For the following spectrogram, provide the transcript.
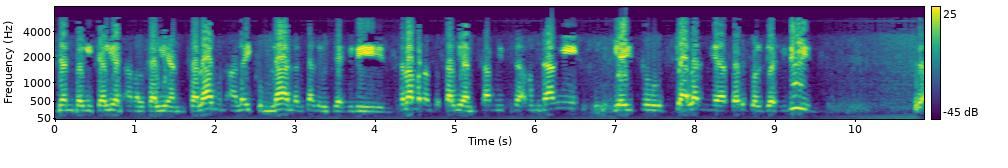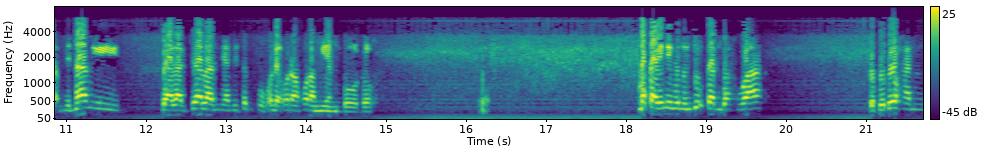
dan bagi kalian amal kalian. Salamun alaikum la nabtagil jahilin selamat untuk kalian. Kami tidak menyenangi yaitu jalannya tarikul jahilin. Tidak menyenangi jalan-jalan yang ditempuh oleh orang-orang yang bodoh maka ini menunjukkan bahwa kebodohan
